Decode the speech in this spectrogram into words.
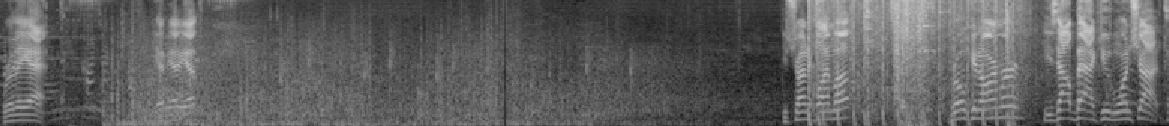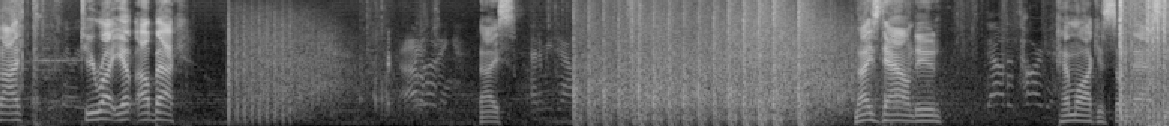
Where are they at? Yep, yep, yep. He's trying to climb up. Broken armor. He's out back, dude. One shot, Ty. To your right. Yep, out back. Nice. Enemy down. Nice down, dude. Hemlock is so nasty.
